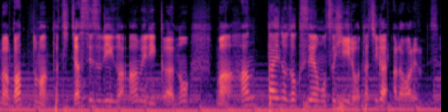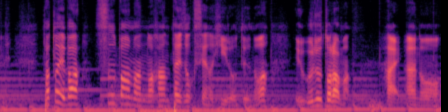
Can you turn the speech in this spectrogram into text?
まあ、バットマンたち、ジャスティスリーグアメリカの、まあ、反対の属性を持つヒーローたちが現れるんですよね。例えば、スーパーマンの反対属性のヒーローというのは、ウルトラマン。はい、あの、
